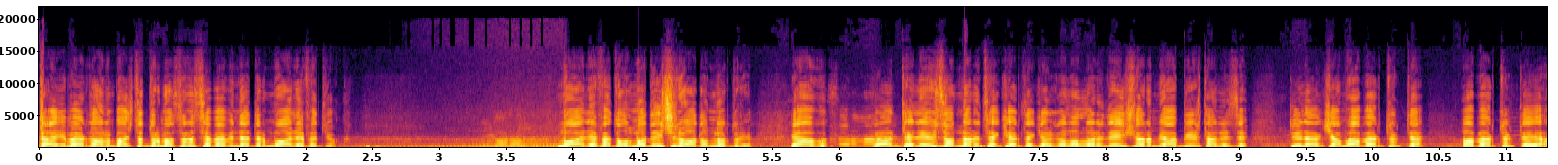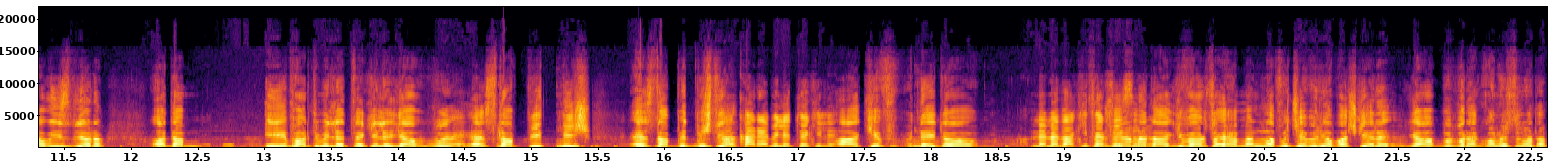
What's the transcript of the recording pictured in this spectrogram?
Tayyip Erdoğan'ın başta durmasının sebebi nedir? Muhalefet yok. Muhalefet olmadığı için o adamlar duruyor. Ya bu- ben televizyonları teker teker kanalları değişiyorum ya bir tanesi. Dün akşam Habertürk'te Habertürk'te ya izliyorum. Adam İyi Parti milletvekili. Ya bu esnaf bitmiş. Esnaf bitmiş diyor. Sakarya milletvekili. Akif neydi o? Mehmet Akif Ersoy Mehmet. Akif Ersoy hemen lafı çeviriyor başka yere. Ya bu- bırak konuşsun adam.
